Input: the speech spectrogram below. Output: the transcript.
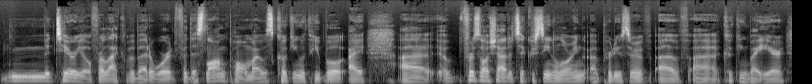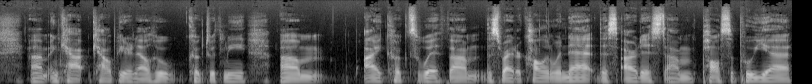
material for lack of a better word for this long poem i was cooking with people i uh, first of all shout out to christina loring a producer of, of uh, cooking by ear um, and cal, cal peternell who cooked with me um, I cooked with um, this writer Colin Winnett, this artist um, Paul Sapuya.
